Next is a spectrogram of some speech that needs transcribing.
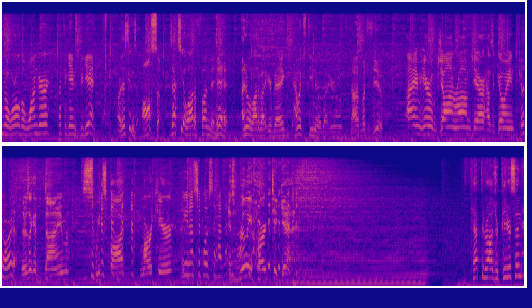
to the world of wonder. Let the games begin. Oh, this thing's awesome. It's actually a lot of fun to hit. I know a lot about your bag. How much do you know about your own? Not as much as you. I am here with Jon Rahm. JR, how's it going? Good, how are you? There's like a dime sweet spot mark here. Are you not supposed to have that? It's really hard to get. Captain Roger Peterson,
